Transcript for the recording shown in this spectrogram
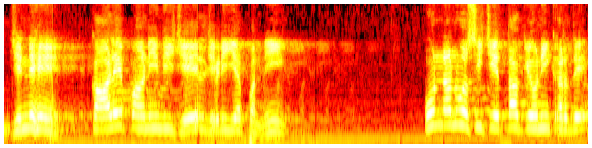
ਜਿਨੇ ਕਾਲੇ ਪਾਣੀ ਦੀ ਜੇਲ੍ਹ ਜਿਹੜੀ ਹੈ ਭੰਨੀ, ਉਹਨਾਂ ਨੂੰ ਅਸੀਂ ਚੇਤਾ ਕਿਉਂ ਨਹੀਂ ਕਰਦੇ?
